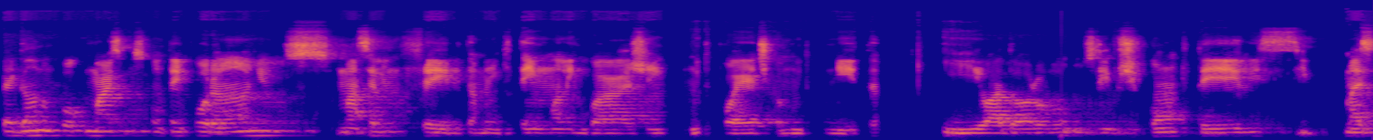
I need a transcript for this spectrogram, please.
pegando um pouco mais para os contemporâneos, Marcelino Freire também, que tem uma linguagem muito poética, muito bonita, e eu adoro os livros de conto deles, mas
